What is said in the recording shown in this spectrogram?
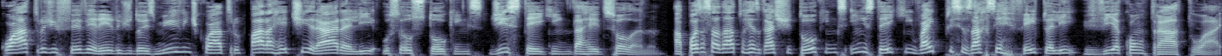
4 de fevereiro de 2024 para retirar ali os seus tokens de staking da rede Solana. Após essa data, o resgate de tokens em staking vai precisar ser feito ali via contrato, ai.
